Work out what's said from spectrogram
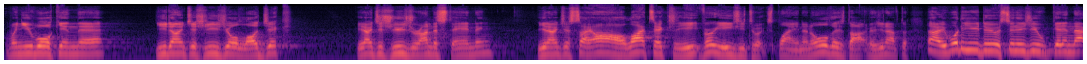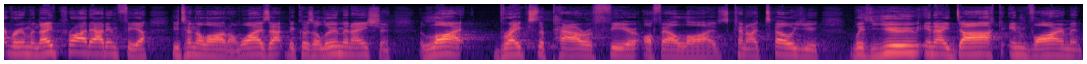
When you walk in there, you don't just use your logic, you don't just use your understanding. You don't just say, oh, light's actually very easy to explain and all this darkness. You don't have to. No, what do you do as soon as you get in that room and they've cried out in fear? You turn the light on. Why is that? Because illumination, light breaks the power of fear off our lives. Can I tell you, with you in a dark environment,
